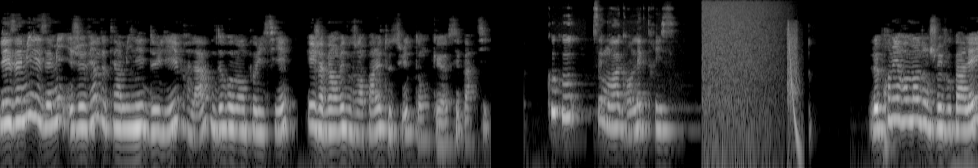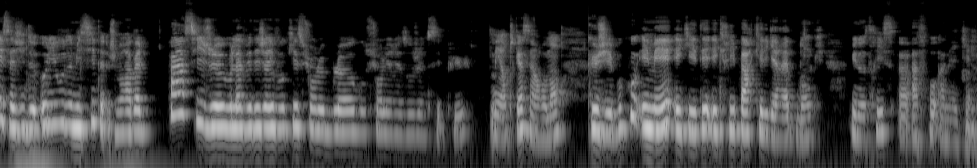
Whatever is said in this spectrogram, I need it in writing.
Les amis, les amis, je viens de terminer deux livres là, deux romans policiers, et j'avais envie de vous en parler tout de suite, donc euh, c'est parti. Coucou, c'est moi, grande lectrice. Le premier roman dont je vais vous parler, il s'agit de Hollywood Homicide. Je me rappelle pas si je vous l'avais déjà évoqué sur le blog ou sur les réseaux, je ne sais plus. Mais en tout cas, c'est un roman que j'ai beaucoup aimé et qui a été écrit par Kelly Garrett, donc une autrice euh, afro-américaine.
